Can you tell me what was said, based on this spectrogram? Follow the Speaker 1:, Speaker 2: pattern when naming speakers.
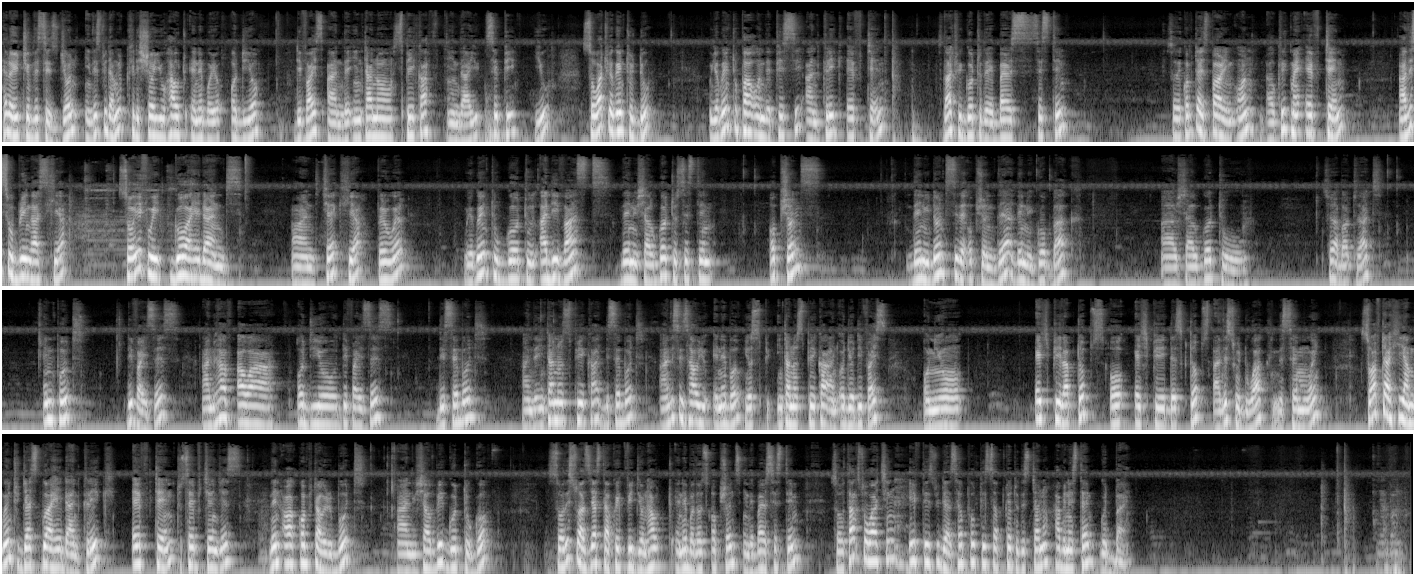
Speaker 1: Hello YouTube, this is John. In this video, I'm going to show you how to enable your audio device and the internal speaker in the CPU. So what we're going to do, we are going to power on the PC and click F10 so that we go to the BIOS system. So the computer is powering on. I'll click my F10 and uh, this will bring us here. So if we go ahead and and check here very well, we are going to go to advanced then we shall go to system options. Then we don't see the option there then we go back. Uh, we shall go to sorry about that input devices. And we have our audio devices disabled and the internal speaker disabled. And this is how you enable your sp internal speaker and audio device on your HP laptops or HP desktops and this would work in the same way. So after here, I'm going to just go ahead and click F10 to save changes. Then our computer will boot and we shall be good to go. So this was just a quick video on how to enable those options in the BIOS system. So thanks for watching. If this video is helpful, please subscribe to this channel. Have a nice time. Goodbye.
